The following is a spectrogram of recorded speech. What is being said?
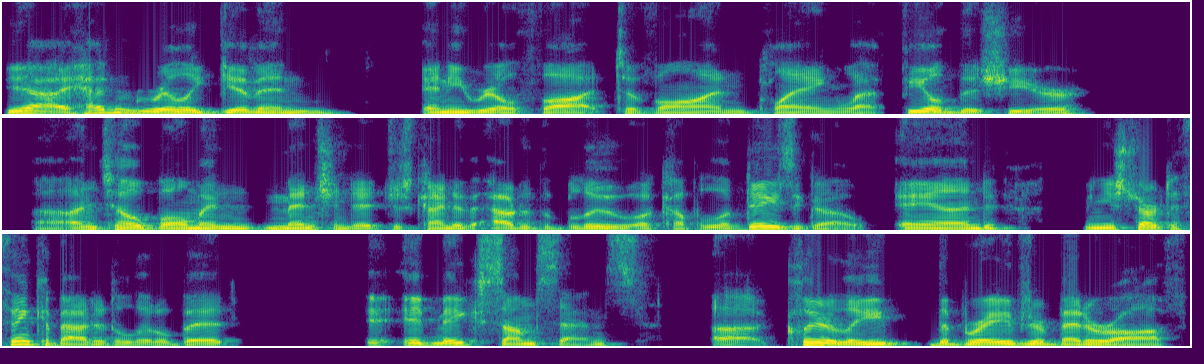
Yeah, I hadn't really given any real thought to Vaughn playing left field this year uh, until Bowman mentioned it just kind of out of the blue a couple of days ago. And when you start to think about it a little bit, it, it makes some sense uh, clearly the Braves are better off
